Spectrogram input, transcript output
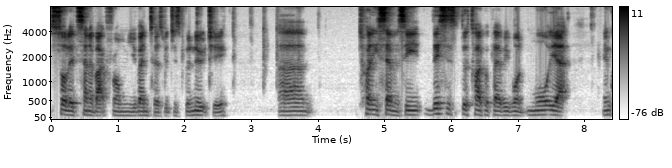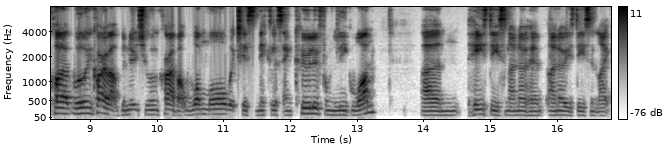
solid centre back from Juventus, which is Bonucci. Um, 27. See, this is the type of player we want. More, yeah. Inquire, we'll inquire about Bonucci. We'll inquire about one more, which is Nicholas Nkoulou from League One. Um, he's decent. I know him. I know he's decent. Like,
